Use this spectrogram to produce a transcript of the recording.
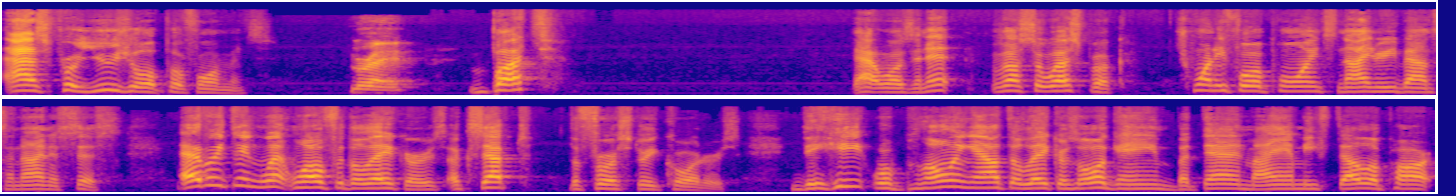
as per usual performance. Right. But that wasn't it. Russell Westbrook, 24 points, 9 rebounds, and 9 assists. Everything went well for the Lakers except the first three quarters. The Heat were blowing out the Lakers all game, but then Miami fell apart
